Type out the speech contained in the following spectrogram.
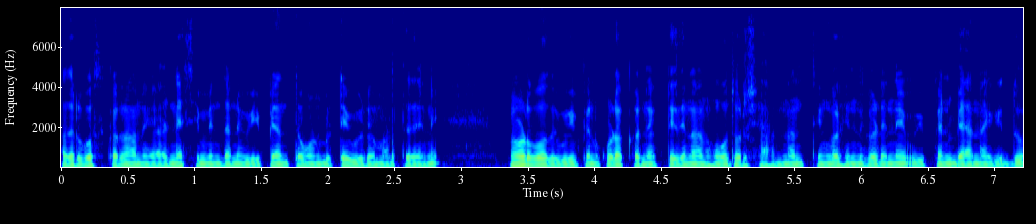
ಅದಕ್ಕೋಸ್ಕರ ನಾನು ಎರಡನೇ ಸಿಮ್ಮಿಂದನೇ ವಿ ಪಿ ಎನ್ ತೊಗೊಂಡ್ಬಿಟ್ಟು. ವೀಡಿಯೋ ಮಾಡ್ತಾಯಿದ್ದೀನಿ. ನೋಡ್ಬೋದು ವಿ ಪಿ ಎನ್ ಕೂಡ ಕನೆಕ್ಟ್ ಇದೆ. ನಾನು ಹೋದ ವರ್ಷ ಹನ್ನೊಂದು ತಿಂಗಳ ಹಿಂದ್ಗಡೆ ವಿ ಪಿ ಎನ್ ಬ್ಯಾನ್ ಆಗಿದ್ದು,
